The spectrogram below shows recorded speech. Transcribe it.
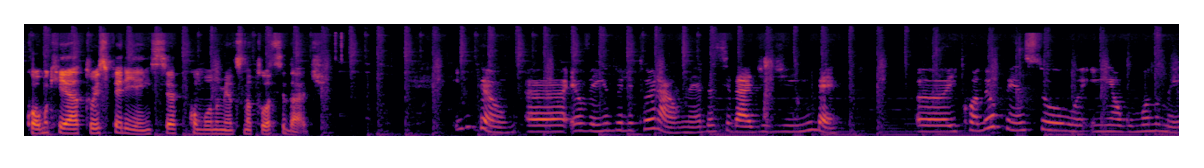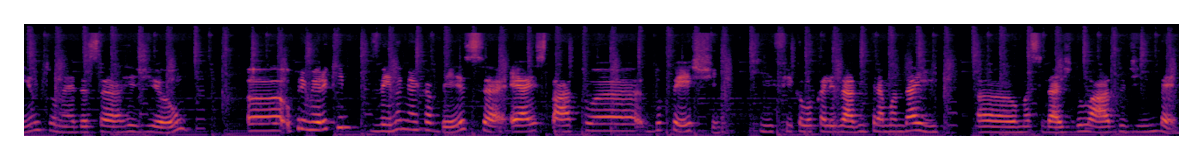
como que é a tua experiência com monumentos na tua cidade? Então, uh, eu venho do litoral, né, da cidade de Imbé. Uh, e quando eu penso em algum monumento, né, dessa região, uh, o primeiro que vem na minha cabeça é a estátua do peixe, que fica localizado em Tramandaí, uh, uma cidade do lado de Imbé.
